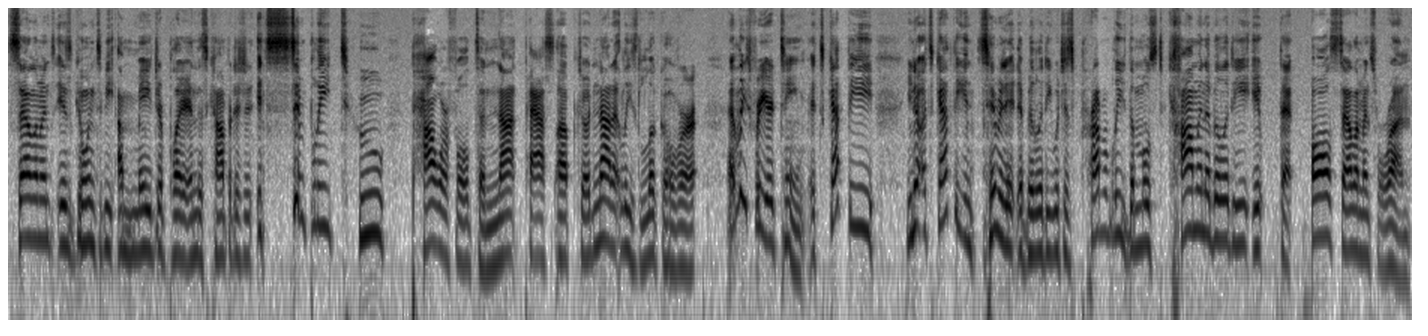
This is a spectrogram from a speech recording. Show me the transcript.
Salamence is going to be a major player in this competition. It's simply too powerful to not pass up, to not at least look over, at least for your team. It's got the, you know, it's got the Intimidate ability, which is probably the most common ability it, that all Salamence run.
